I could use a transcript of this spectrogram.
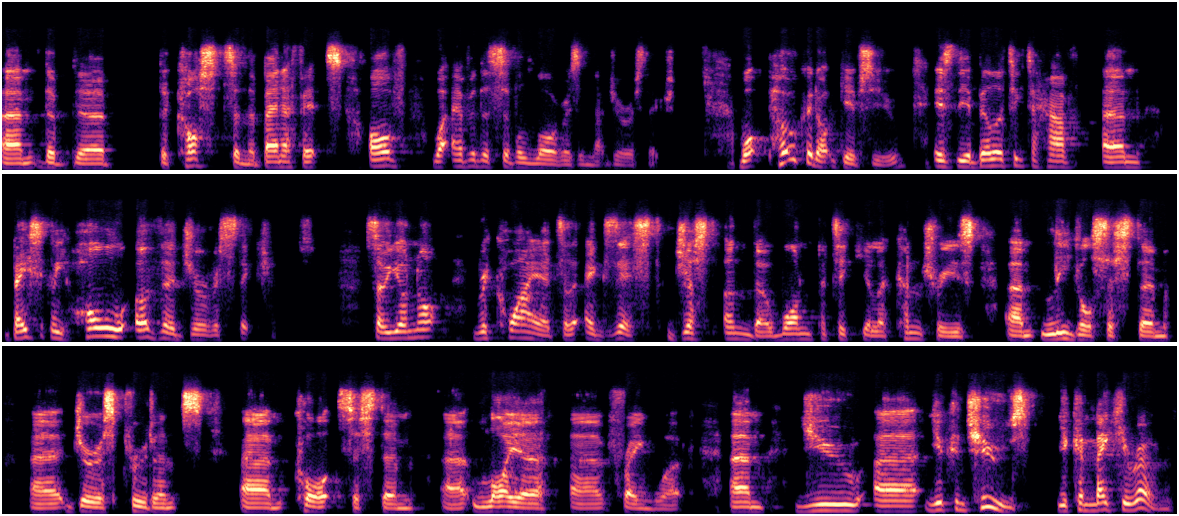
um, the, the the costs and the benefits of whatever the civil law is in that jurisdiction. What Polkadot gives you is the ability to have um, basically whole other jurisdictions. So you're not required to exist just under one particular country's um, legal system, uh, jurisprudence, um, court system, uh, lawyer uh, framework. Um, you uh, you can choose. You can make your own.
